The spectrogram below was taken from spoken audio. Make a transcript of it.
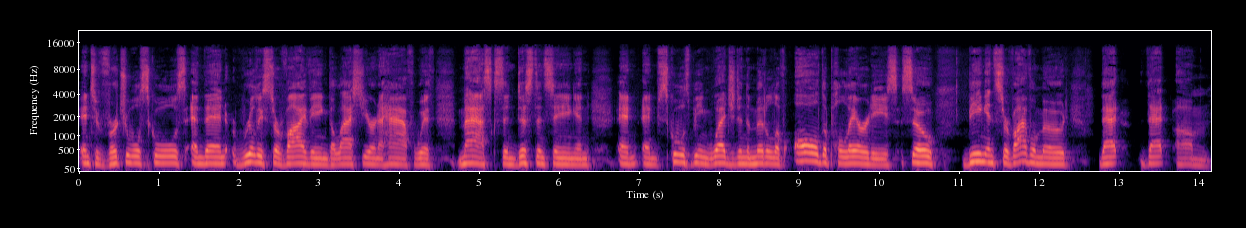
into virtual schools, and then really surviving the last year and a half with masks and distancing and and and schools being wedged in the middle of all the polarities. So being in survival mode that that um,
